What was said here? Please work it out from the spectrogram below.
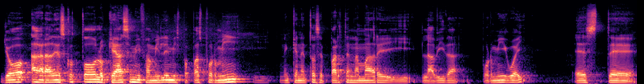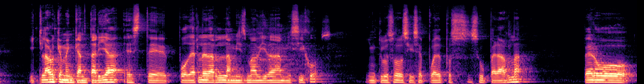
Yo agradezco todo lo que hace mi familia y mis papás por mí y que neta se parten la madre y la vida por mí, güey. Este, y claro que me encantaría este, poderle darle la misma vida a mis hijos, incluso si se puede, pues superarla. Pero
